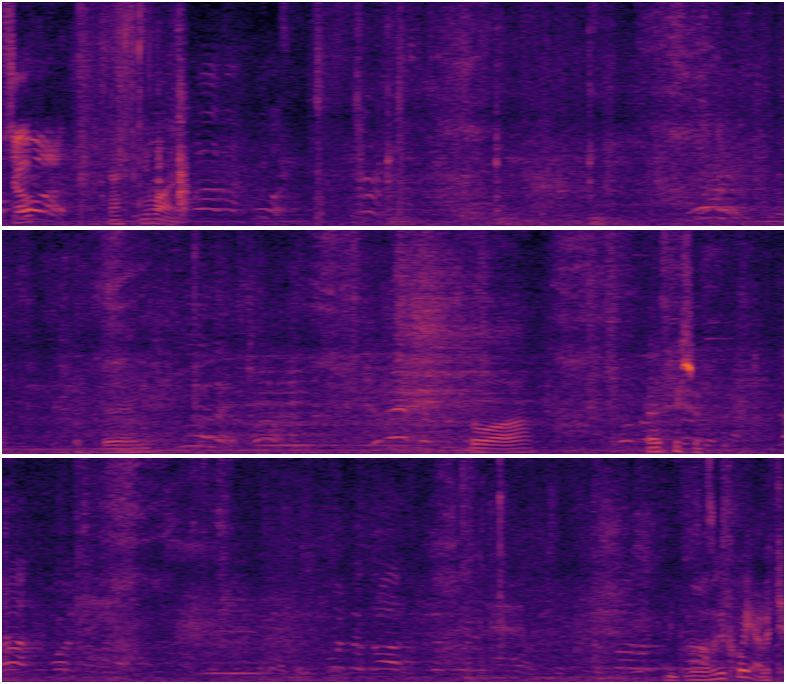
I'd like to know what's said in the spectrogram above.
Все? Я знімаю. Один. Два. Та не сміши. Він тебе зараз відхуярить.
